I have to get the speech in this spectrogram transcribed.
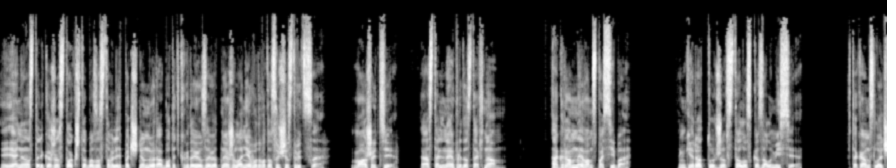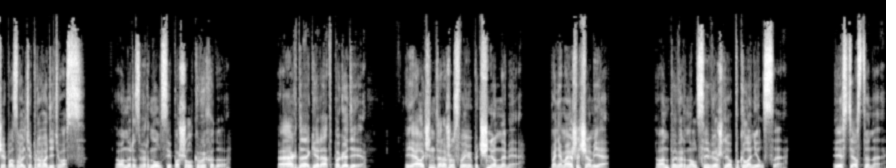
Я не настолько жесток, чтобы заставлять подчиненную работать, когда её заветное желание вот-вот осуществится. Можешь идти. Остальное предоставь нам. Огромное вам спасибо. Герат тут же встал и сказал Миссе. В таком случае позвольте проводить вас». Он развернулся и пошёл к выходу. «Ах да, Герат, погоди. Я очень дорожу своими подчинёнными. Понимаешь, о чём я?» Он повернулся и вежливо поклонился. «Естественно.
